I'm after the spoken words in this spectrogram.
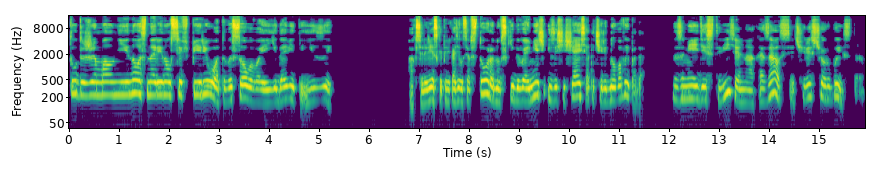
тут же молниеносно ринулся вперед, высовывая ядовитый язык. Аксель резко перекатился в сторону, вскидывая меч и защищаясь от очередного выпада. Змей действительно оказался чересчур быстрым.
